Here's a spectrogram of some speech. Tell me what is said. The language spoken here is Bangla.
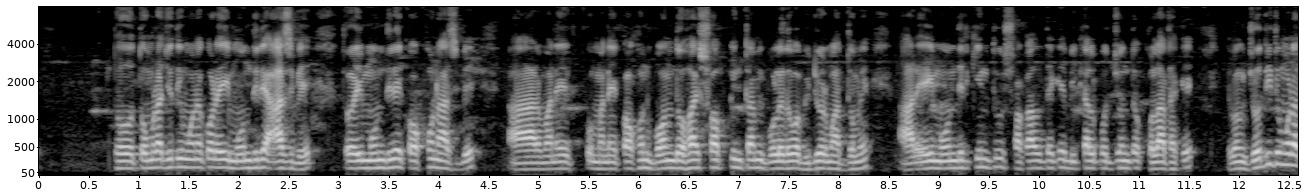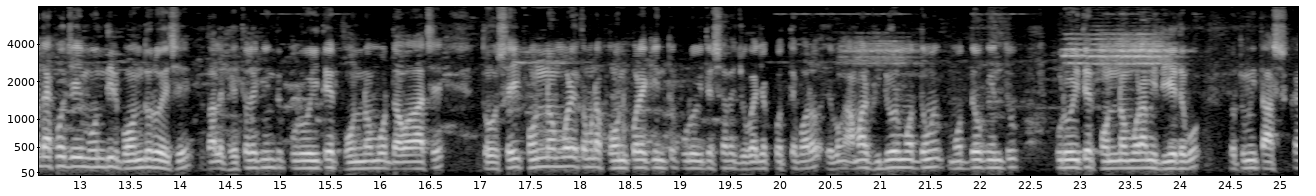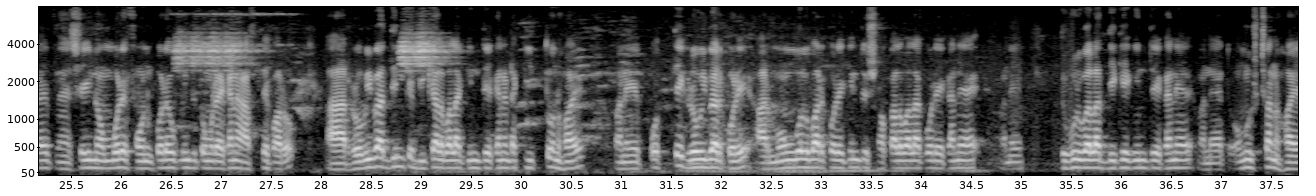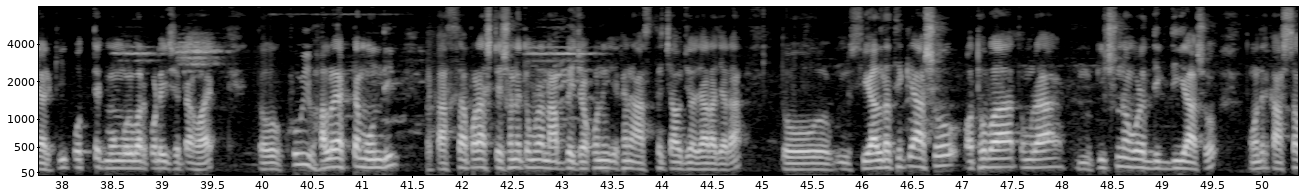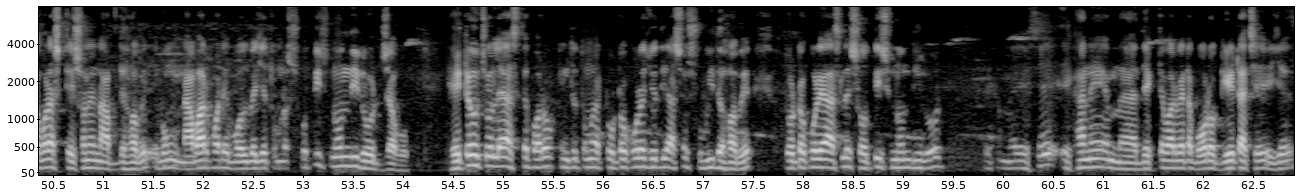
তো তোমরা যদি মনে করো এই মন্দিরে আসবে তো এই মন্দিরে কখন আসবে? আর মানে মানে কখন বন্ধ হয় সব কিন্তু আমি বলে দেবো ভিডিওর মাধ্যমে। আর এই মন্দির কিন্তু সকাল থেকে বিকাল পর্যন্ত খোলা থাকে এবং যদি তোমরা দেখো যে এই মন্দির বন্ধ রয়েছে, তাহলে ভেতরে কিন্তু পুরোহিতের ফোন নম্বর দেওয়া আছে। তো সেই ফোন নম্বরে তোমরা ফোন করে কিন্তু পুরোহিতের সাথে যোগাযোগ করতে পারো এবং আমার ভিডিওর মাধ্যমে, মধ্যেও কিন্তু পুরোহিতের ফোন নম্বর আমি দিয়ে দেবো। তো তুমি তার সেই নম্বরে ফোন করেও কিন্তু তোমরা এখানে আসতে পারো। আর রবিবার দিনকে বিকালবেলা কিন্তু এখানে একটা কীর্তন হয়। মানে প্রত্যেক রবিবার করে আর মঙ্গলবার করে কিন্তু সকালবেলা করে এখানে মানে দুপুরবেলার দিকে কিন্তু এখানে মানে একটা অনুষ্ঠান হয় আর কি। প্রত্যেক মঙ্গলবার করেই সেটা হয়। তো খুবই ভালো একটা মন্দির। কাঁচাপাড়া স্টেশনে তোমরা নামবে যখনই এখানে আসতে চাও যারা যারা। তো শিয়ালদা থেকে আসো অথবা তোমরা কৃষ্ণনগরের দিক দিয়ে আসো, তোমাদের কাঁচাপাড়া স্টেশনে নামতে হবে এবং নামার পরে বলবে যে তোমরা সতীশ নন্দী রোড যাব। হেঁটেও চলে আসতে পারো, কিন্তু তোমরা টোটো করে যদি আসো সুবিধা হবে। টোটো করে আসলে সতীশ নন্দী রোড এসে এখানে দেখতে পারবে একটা বড় গেট আছে, এই যে।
